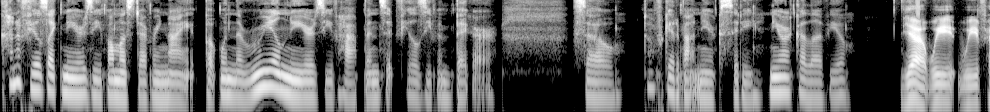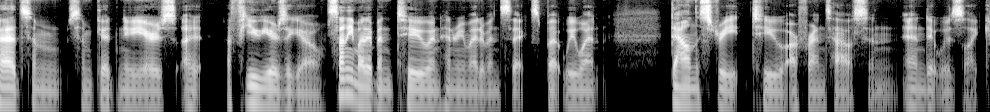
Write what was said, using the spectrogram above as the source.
kind of feels like New Year's Eve almost every night. But when the real New Year's Eve happens, it feels even bigger. So don't forget about New York City. New York, I love you. Yeah, we we've had some some good New Years a, a few years ago. Sunny might have been two, and Henry might have been six. But we went down the street to our friend's house, and and it was like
